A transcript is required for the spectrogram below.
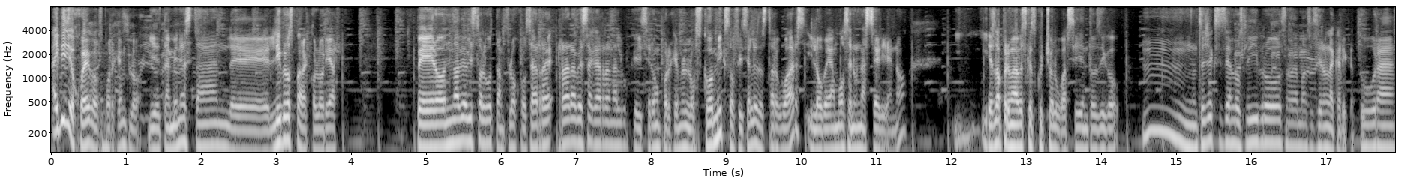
hay videojuegos, por ejemplo, y también están libros para colorear pero no había visto algo tan flojo. O sea, rara vez agarran algo que hicieron, por ejemplo, en los cómics oficiales de Star Wars y lo veamos en una serie, ¿no? Y, es la primera vez que escucho algo así, entonces digo, mmm, entonces ya existían los libros, nada más hicieron la caricatura,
